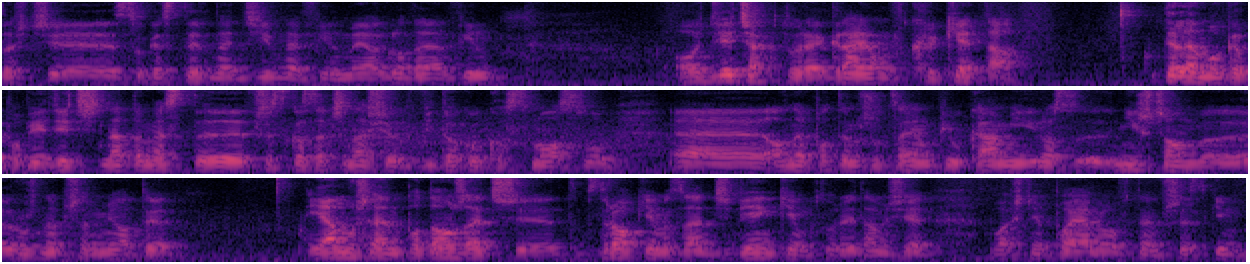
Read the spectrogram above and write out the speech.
dość e, sugestywne, dziwne filmy. Ja oglądałem film o dzieciach, które grają w krykieta. Tyle mogę powiedzieć, natomiast e, wszystko zaczyna się od widoku kosmosu. E, one potem rzucają piłkami, niszczą różne przedmioty. Ja musiałem podążać wzrokiem za dźwiękiem, który tam się właśnie pojawiał w tym wszystkim.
